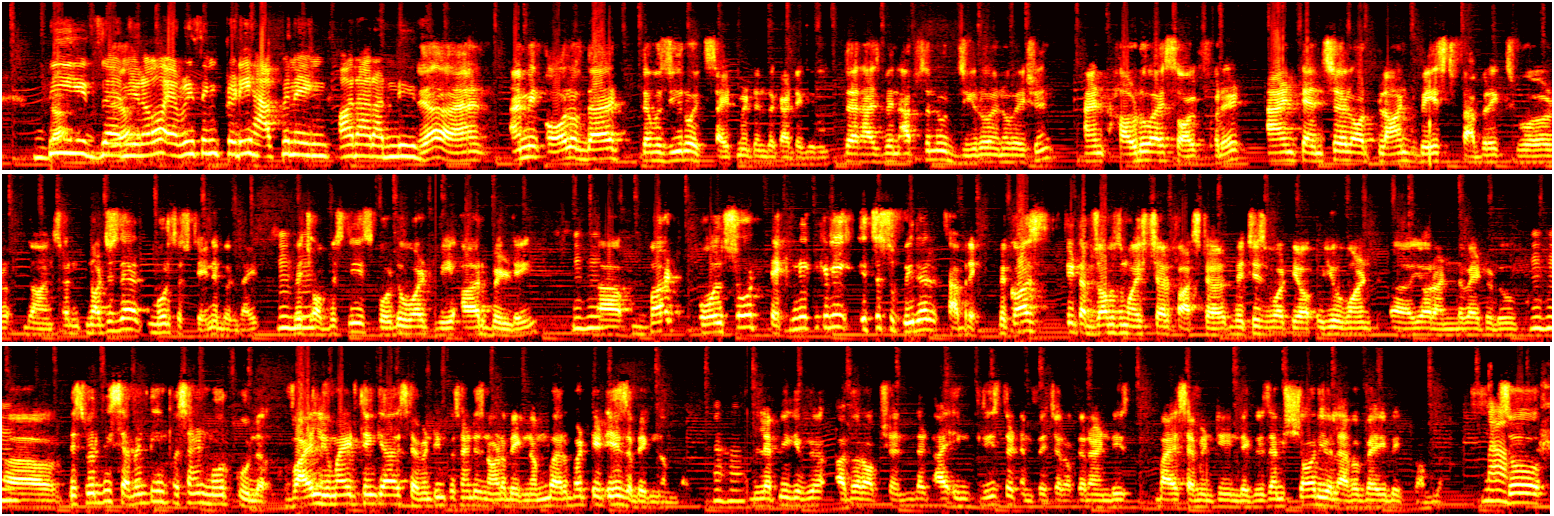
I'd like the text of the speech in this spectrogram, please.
beads and, yeah. you know, everything pretty happening on our undies. yeah, and I mean all of that. There was zero excitement in the category. There has been absolute zero innovation. And how do I solve for it? And tencel or plant-based fabrics were the answer. Not just they're more sustainable, right? Mhm. Which obviously is core to what we are building. Mhm. Uh, but also technically it's a superior fabric because it absorbs moisture faster which is what you you want uh, your underwear to do Mhm. uh, this will be 17% more cooler while you might think yeah 17% is not a big number but it is a big number Uh-huh. let me give you other option that i increase the temperature of your undies by 17 degrees i'm sure you'll have a very big problem Wow. so,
